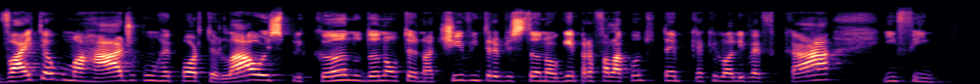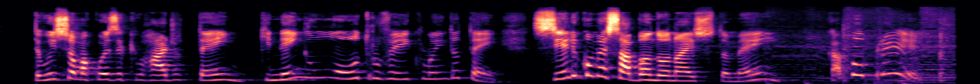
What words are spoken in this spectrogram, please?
Vai ter alguma rádio com um repórter lá, ou explicando, dando alternativa, entrevistando alguém para falar quanto tempo que aquilo ali vai ficar, enfim. Então, isso é uma coisa que o rádio tem, que nenhum outro veículo ainda tem. Se ele começar a abandonar isso também, acabou para ele.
